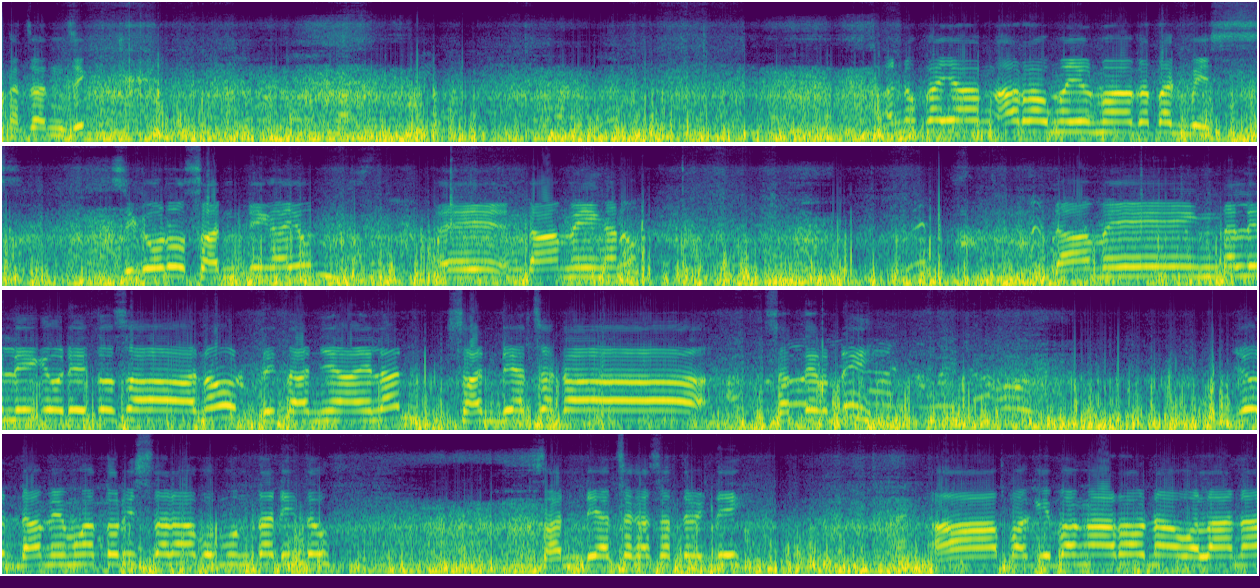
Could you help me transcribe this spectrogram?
Katsanzik. Ano kaya ang araw ngayon mga katagbis? Siguro Sunday ngayon. Eh, daming ano? Daming naliligaw dito sa ano, Britannia Island. Sunday at saka Saturday. Yun, daming mga turista na pumunta dito. Sunday at saka Saturday. Ah, pag ibang araw na wala na.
